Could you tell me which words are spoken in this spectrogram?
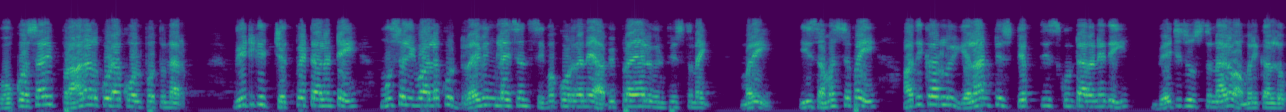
ఒక్కోసారి ప్రాణాలు కూడా కోల్పోతున్నారు. వీటికి చెక్ పెట్టాలంటే ముసలి వాళ్ళకు డ్రైవింగ్ లైసెన్స్ ఇవ్వకూడదనే అభిప్రాయాలు వినిపిస్తున్నాయి. మరి ఈ సమస్యపై అధికారులు ఎలాంటి స్టెప్ తీసుకుంటారనేది వేచి చూస్తున్నారు అమెరికన్లు.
